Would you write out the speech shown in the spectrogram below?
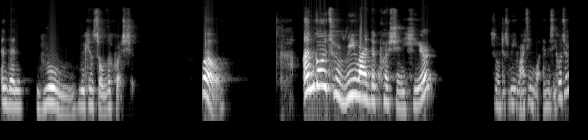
and then boom, we can solve the question. Well, I'm going to rewrite the question here. So just rewriting what m is equal to.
